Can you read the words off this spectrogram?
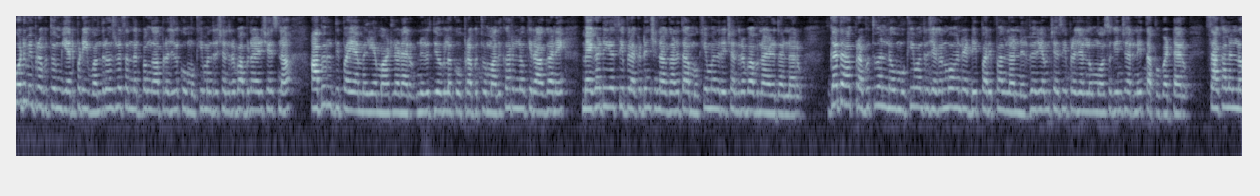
కూటమి ప్రభుత్వం ఏర్పడి వంద రోజుల సందర్భంగా ప్రజలకు ముఖ్యమంత్రి చంద్రబాబు నాయుడు చేసిన అభివృద్ధిపై ఎమ్మెల్యే మాట్లాడారు. నిరుద్యోగులకు ప్రభుత్వం అధికారంలోకి రాగానే మెగా డిఎస్సీ ప్రకటించిన ఘనత ముఖ్యమంత్రి చంద్రబాబు నాయుడు అన్నారు గత ప్రభుత్వంలో ముఖ్యమంత్రి జగన్మోహన్ రెడ్డి పరిపాలన నిర్వీర్యం చేసి ప్రజలను మోసగించారని తప్పుపట్టారు సకాలంలో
